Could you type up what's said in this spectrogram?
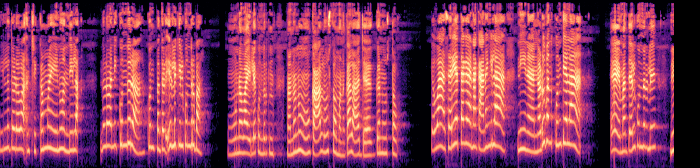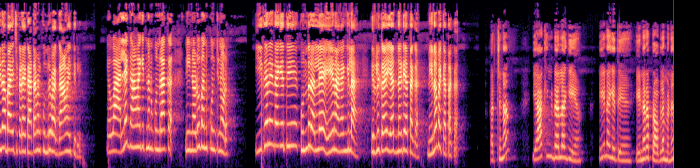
ಇಲ್ಲ ದೊಡವ ಚಿಕ್ಕಮ್ಮ ಏನೂ ಅಂದಿಲ್ಲ. ದೊಡವ ನೀ ಕುಂದರ? ಕುಂತ ಮಾತಾಡಿ. ಇರ್ಲಿಕ್ಕೆ ಇಲ್ಲಿ ಕುಂದ್ರ ಬಾ. ಹ್ಞೂನವ ಇಲ್ಲೇ ಕುಂದಿರ್ತೀನಿ. ನನ್ನೂ ಕಾಲು ನೋಸ್ತಾವ ಮನಕಾಲ ಜಗ್ಗ ನೋಸ್ತಾವ ಯವ್ವ ಸರಿ ಅತ್ತಾಗ ನಾ ಕಾಣಂಗಿಲ್ಲ. ನೀನ ನಡು ಬಂದು ಕುಂತಿಯಲ್ಲ. ಏ ಮತ್ತೆ ಎಲ್ಲಿ ಕುಂದಿರ್ಲಿ? ನೀನ ಬಾಯಿ ಕಡೆ ಕಾಟ ಮೇಲೆ ಕುಂದ್ರ ಗಾವ ಐತಿಲಿ ಯವ್ವ ಅಲ್ಲೇ ಗಾವ ಆಗಿತ್ತು ನಾನು ಕುಂದ್ರಾಕ. ನೀ ನಡು ಬಂದು ಕುಂತಿ ನೋಡು. ಈಗ ಏನಾಗೈತಿ? ಕುಂದ್ರ ಅಲ್ಲೇ ಏನಾಗಂಗಿಲ್ಲ ಇರ್ಲಿಕ್ಕ ಎದ್ ನಡಿ ಅತ್ತಾಗ. ನೀನ ಬೇಕತ್ತಾಗ ಅರ್ಚನಾ ಯಾಕೆ ಹಿಂಗೆ ಡಲ್ ಆಗಿ? ಏನಾಗೈತಿ? ಏನಾರ ಪ್ರಾಬ್ಲಮ್ ಏನ?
